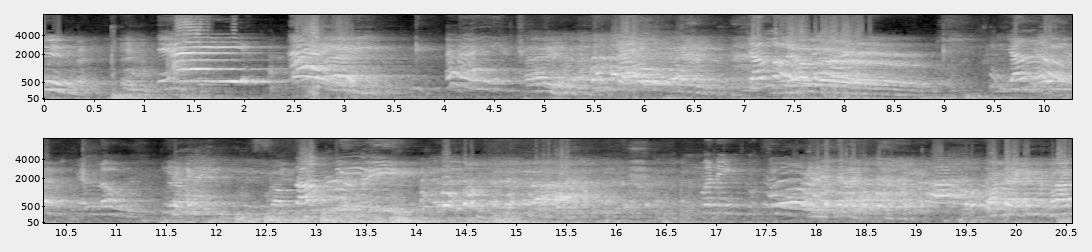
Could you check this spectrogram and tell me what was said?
In. A. A. A. Yellow. Yellow. Yellow. Yellow. Submarine. Money. Okay, give him a clap.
